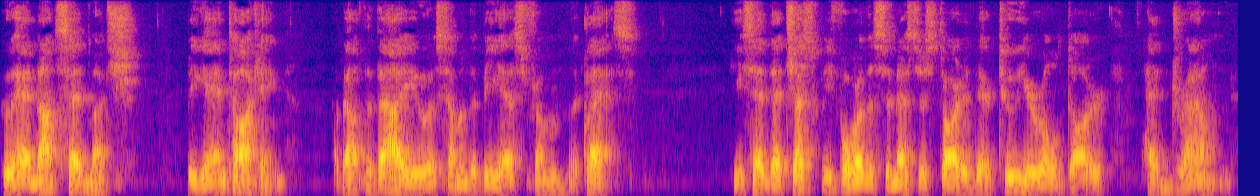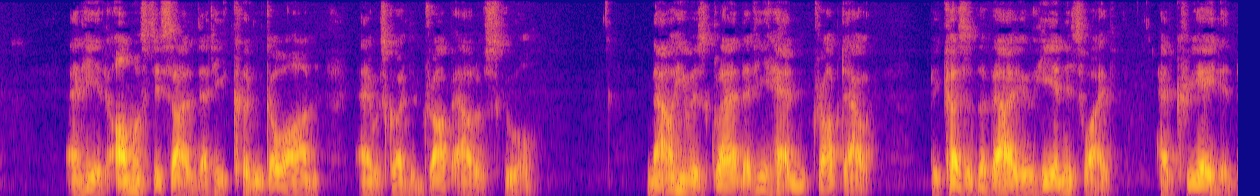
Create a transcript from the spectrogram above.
who had not said much, began talking about the value of some of the BS from the class. He said that just before the semester started, their two year old daughter had drowned, and he had almost decided that he couldn't go on and was going to drop out of school. Now he was glad that he hadn't dropped out because of the value he and his wife had created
